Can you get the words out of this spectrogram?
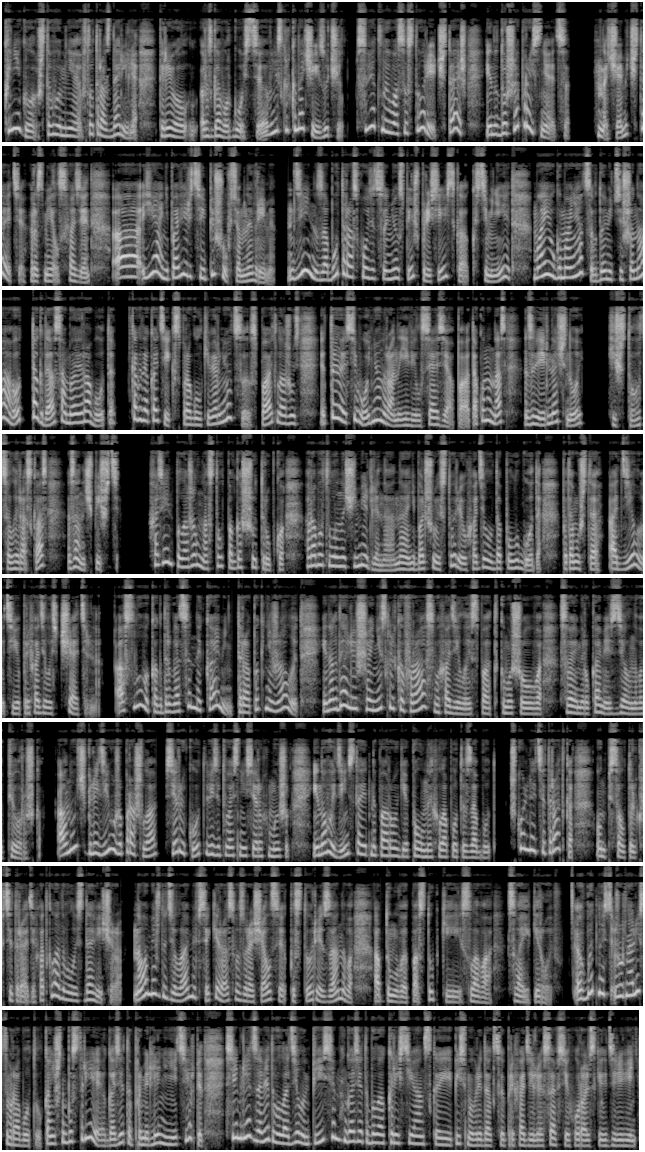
«Книгу, что вы мне в тот раз дарили», — перевел разговор гость, — «в несколько ночей изучил. Светлая у вас история, читаешь, и на душе проясняется». «Ночами читаете?» — рассмеялся хозяин. «А я, не поверите, пишу в темное время. День на заботы расходится, не успеешь присесть, как стемнеет. Мои угомонятся, в доме тишина, вот тогда самая работа. Когда котейка с прогулки вернется, спать ложусь. Это сегодня он рано явился, озяпа, а так он у нас зверь ночной. «И что, целый рассказ за ночь пишете?» Хозяин положил на стол погасшую трубку. Работал он очень медленно, на небольшую историю уходило до полугода, потому что отделывать ее приходилось тщательно. А слово, как драгоценный камень, торопык не жалует. Иногда лишь несколько фраз выходило из-под камышового своими руками сделанного перышка. А ночь, гляди, уже прошла, серый кот видит во сне серых мышек, и новый день стоит на пороге, полный хлопот и забот. Школьная тетрадка, он писал только в тетрадях, откладывалась до вечера, но между делами всякий раз возвращался к истории заново, обдумывая поступки и слова своих героев. В бытность журналистом работал, конечно, быстрее, газета промедления не терпит. Семь лет заведовал отделом писем, газета была крестьянской, и письма в редакцию приходили со всех уральских деревень.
